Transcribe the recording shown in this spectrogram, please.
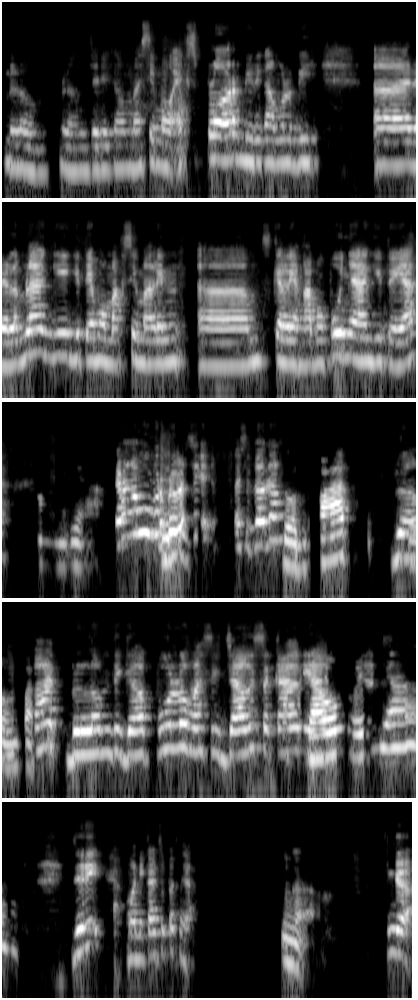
Belum, belum. Jadi kamu masih mau explore diri kamu lebih uh, dalam lagi gitu ya, mau maksimalin um, skill yang kamu punya gitu ya. Hmm, ya. Sekarang kamu berapa sih? Kasih tau dong. 24. 24, belum 30, masih jauh sekali ya. Jauh, ya. Jadi, mau nikah cepet nggak? Enggak. Enggak.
